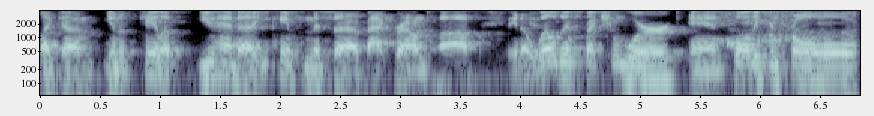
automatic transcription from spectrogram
Like, um, you know, Caleb, you had uh, you came from this uh, background of you know weld inspection work and quality control.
